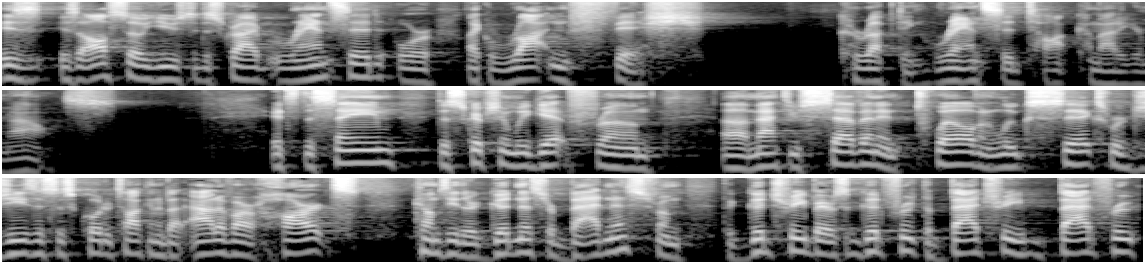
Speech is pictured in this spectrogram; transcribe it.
is, is also used to describe rancid or like rotten fish. Corrupting, rancid talk come out of your mouths. It's the same description we get from uh, Matthew 7 and 12 and Luke 6, where Jesus is quoted talking about out of our hearts comes either goodness or badness. From the good tree bears good fruit, the bad tree, bad fruit.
